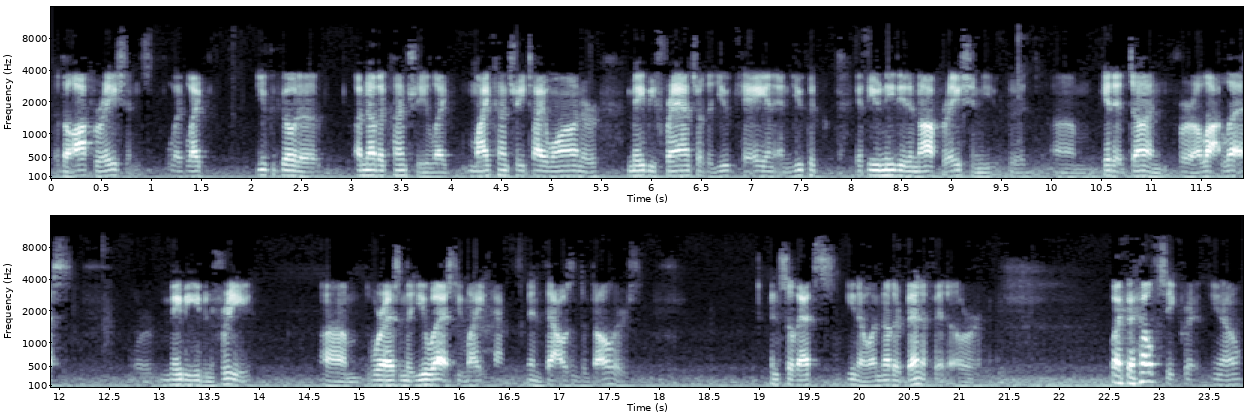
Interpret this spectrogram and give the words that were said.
the operations. Like like you could go to another country, like my country, Taiwan, or maybe France or the UK, and, and you could, if you needed an operation, you could um, get it done for a lot less, or maybe even free. Um, whereas in the U.S., you might have to spend thousands of dollars, and so that's you know another benefit, or like a health secret, you know.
